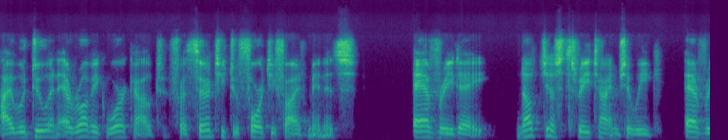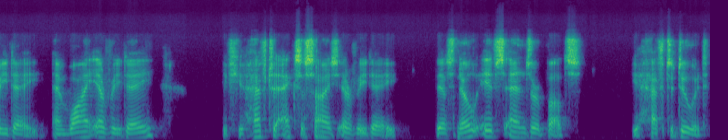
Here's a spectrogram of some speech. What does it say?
I would do an aerobic workout for 30 to 45 minutes every day, not just three times a week, every day. And why every day? If you have to exercise every day, there's no ifs, ands, or buts. You have to do it.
